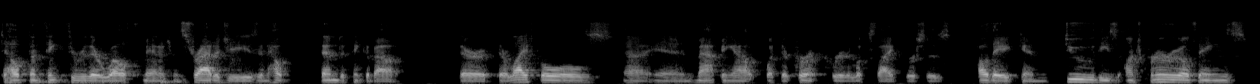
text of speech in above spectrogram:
to help them think through their wealth management strategies and help them to think about their their life goals uh, and mapping out what their current career looks like versus how they can do these entrepreneurial things,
